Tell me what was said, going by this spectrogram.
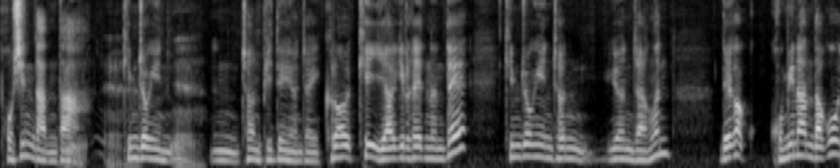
보신단다. 음, 예. 김종인 예. 전 비대위원장이 그렇게 이야기를 했는데 김종인 전 위원장은 내가 고민한다고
